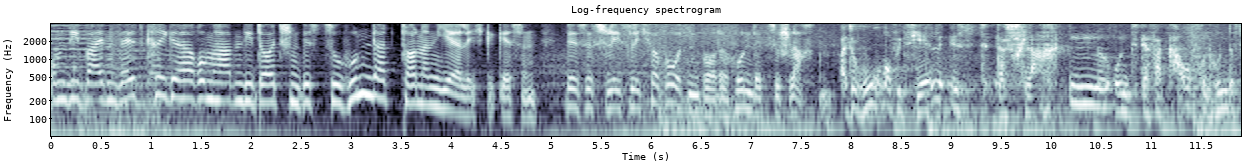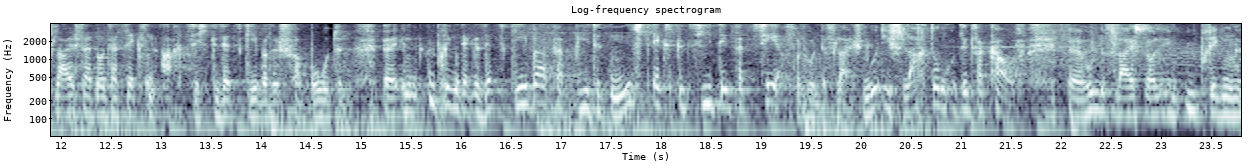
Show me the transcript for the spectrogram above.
Um die beiden Weltkriege herum haben die Deutschen bis zu 100 Tonnen jährlich gegessen, bis es schließlich verboten wurde, Hunde zu schlachten. Also hochoffiziell ist das Schlachten und der Verkauf von Hundefleisch seit 1986 gesetzgeberisch verboten. Äh, Im Übrigen, der Gesetzgeber verbietet nicht explizit den Verzehr von Hundefleisch, nur die Schlachtung und den Verkauf. Äh, Hundefleisch soll im Übrigen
